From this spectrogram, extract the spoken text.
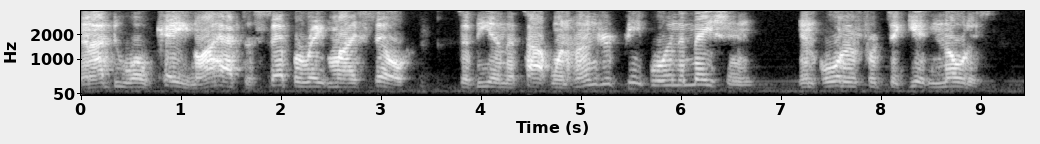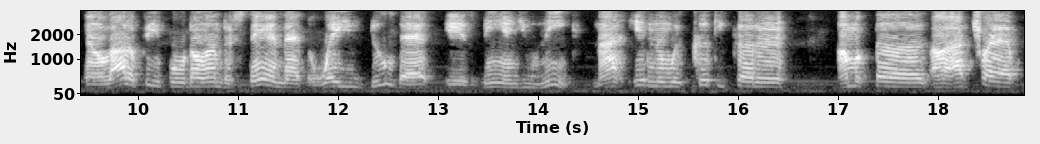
and I do okay. No, I have to separate myself to be in the top 100 people in the nation in order for to get noticed. And a lot of people don't understand that the way you do that is being unique, not hitting them with cookie cutter. I'm a thug. I, I trap.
